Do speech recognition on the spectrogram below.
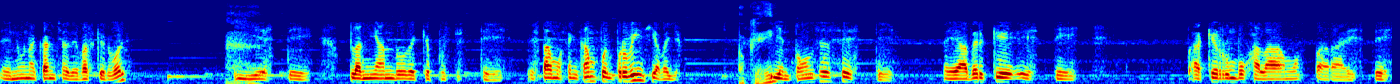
en una cancha de básquetbol y este, planeando de que pues este, estamos en campo en provincia, vaya. Y entonces este eh, a ver qué este a qué rumbo jalábamos para este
